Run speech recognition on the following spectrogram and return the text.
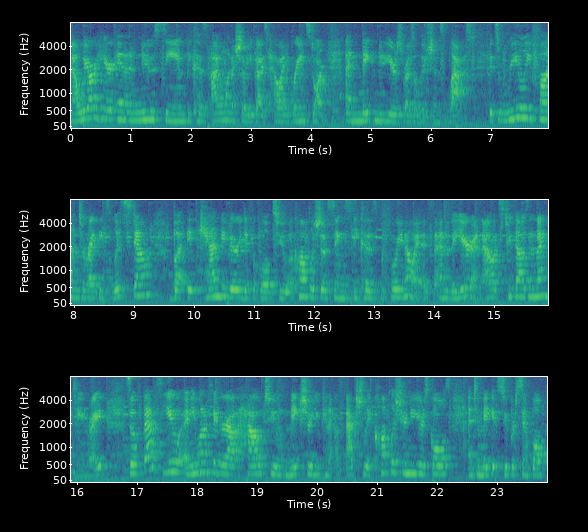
Now we are here in a new scene because I wanna show you guys how I brainstorm and make New Year's resolutions last. It's really fun to write these lists down, but it can be very difficult to accomplish those things because before you know it, it's the end of the year and now it's 2019, right? So if that's you and you wanna figure out how to make sure you can actually accomplish your New Year's goals and to make it super simple,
